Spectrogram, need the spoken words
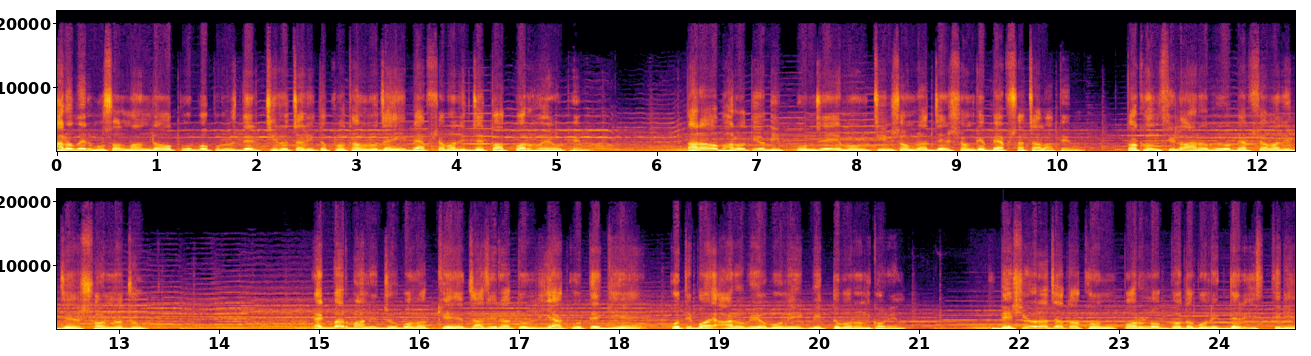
আরবের মুসলমানরাও পূর্বপুরুষদের চিরচারিত প্রথা অনুযায়ী ব্যবসা বাণিজ্যে তৎপর হয়ে ওঠেন। তারাও ভারতীয় দ্বীপপুঞ্জে এবং চীন সাম্রাজ্যের সঙ্গে ব্যবসা চালাতেন। তখন ছিল আরবীয় ব্যবসা বাণিজ্যের স্বর্ণযুগ। একবার বাণিজ্য উপলক্ষে জাজিরাতুল ইয়াকুতে গিয়ে কতিপয় আরবীয় বণিক মৃত্যুবরণ করেন। দেশীয় রাজা তখন পরলোকগত বণিকদের স্ত্রী,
